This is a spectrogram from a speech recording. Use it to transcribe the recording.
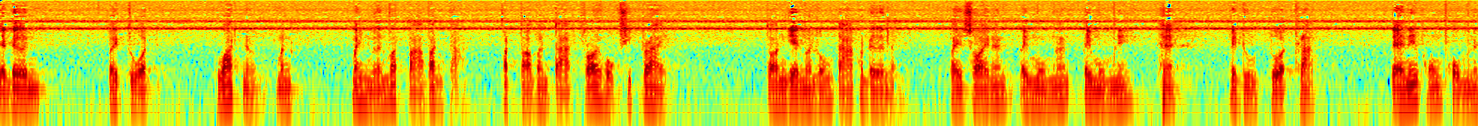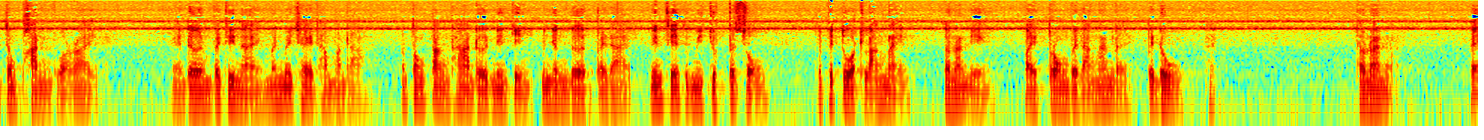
จะเดินไปตรวจวัดหนึ่งมัน ไม่เหมือนวัดป่าบ้านตาดวัดป่าบ้านตาดร้อยหกสิบไร่ ตอนเย็นมาหลวงตาก็เดินเลยไปซอยนั้น ไปมุมนั้น ไปมุมนี้ไปดูตรวจพระ แต่นี่ผมผมนะจังพันกว่าไร่ เดินไปที่ไหนมันไม่ใช่ธรรมดา มันต้องตั้งท่าเดินจริงๆ มันยังเดินไปได้เว้นเสียจะมีจุดประสงค์ จะไปตรวจหลังไหนตอนนั้นเองไปตรงไปหลังนั้นเลย ไปดู เท่านั้นอะ แต่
